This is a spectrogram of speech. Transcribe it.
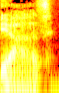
प्याज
